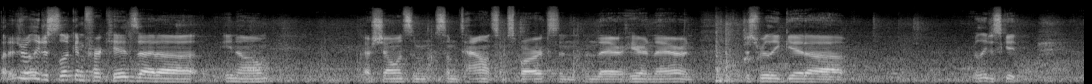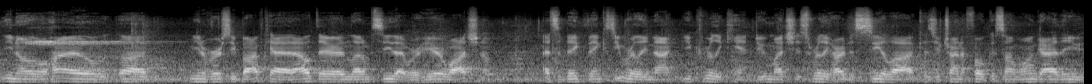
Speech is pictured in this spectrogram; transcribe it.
but it's really just looking for kids that uh, you know are showing some some talent, some sparks, and, and there here and there, and just really get uh, really just get you know Ohio uh, University Bobcat out there and let them see that we're here watching them. That's a big thing because you really not you really can't do much. It's really hard to see a lot because you're trying to focus on one guy. Then you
